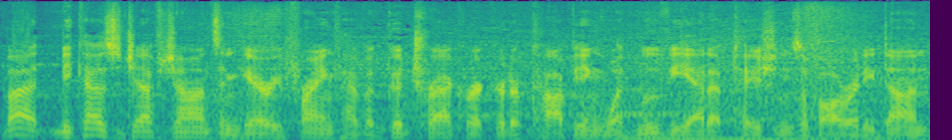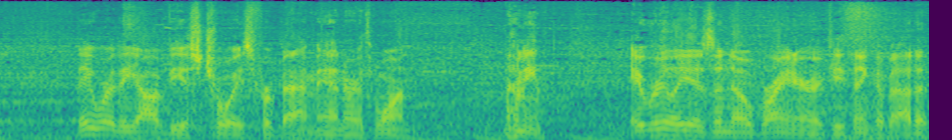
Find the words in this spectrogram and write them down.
But because Geoff Johns and Gary Frank have a good track record of copying what movie adaptations have already done, they were the obvious choice for Batman Earth 1. I mean, it really is a no brainer if you think about it.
